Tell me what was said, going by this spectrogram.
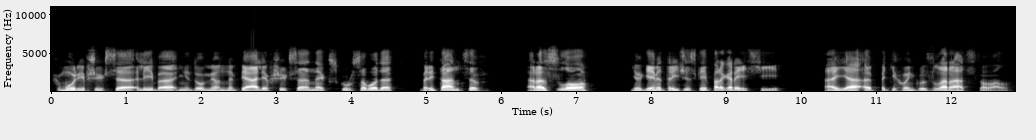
хмурившихся либо недоуменно пялившихся на экскурсовода британцев росло в геометрической прогрессии, а я э, потихоньку злорадствовал.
